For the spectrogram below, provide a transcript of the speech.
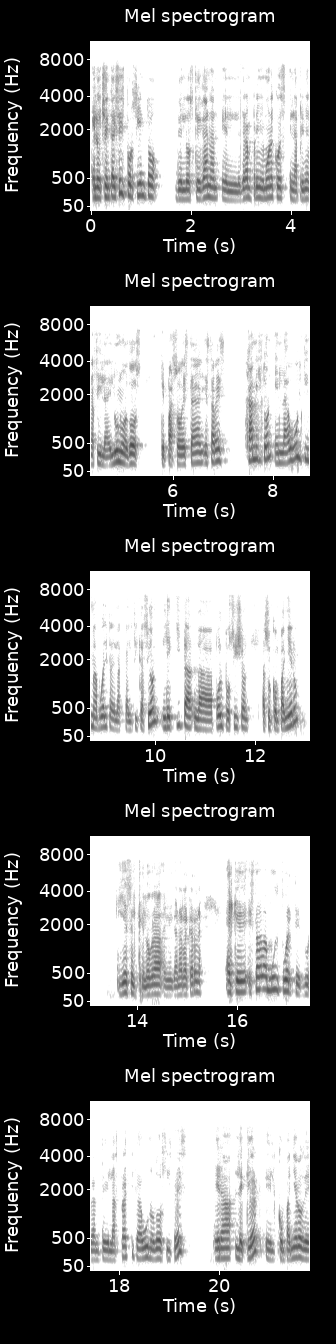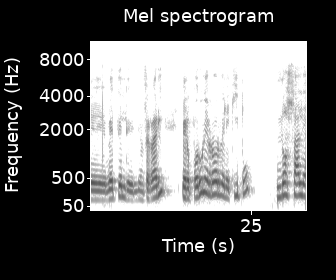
El 86% de los que ganan el Gran Premio de Mónaco es en la primera fila, el 1 o 2 que pasó esta, esta vez. Hamilton en la última vuelta de la calificación le quita la pole position a su compañero y es el que logra eh, ganar la carrera. El que estaba muy fuerte durante las prácticas 1, 2 y 3 era Leclerc, el compañero de Vettel en Ferrari, pero por un error del equipo no sale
